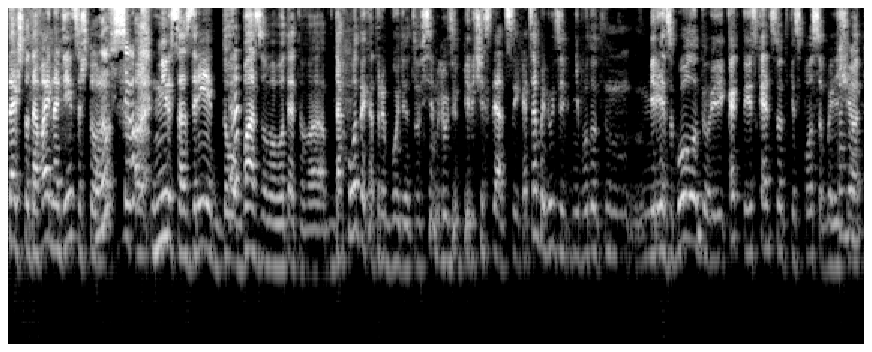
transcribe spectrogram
Так что давай надеяться, что ну, все. Э, мир созреет до базового вот этого дохода, который будет всем людям перечисляться, и хотя бы люди не будут мереть с голоду и как-то искать все-таки способы еще угу.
